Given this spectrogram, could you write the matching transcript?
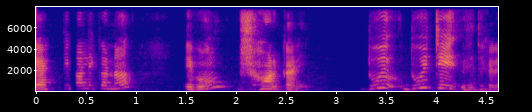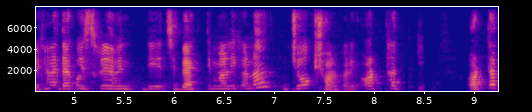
ব্যক্তি মালিকানা এবং সরকারি। দুই, দুইটি থাকে এখানে দেখো স্ক্রিনে আমি দিয়েছি ব্যক্তি মালিকানা যোগ সরকারি। অর্থাৎ কি? অর্থাৎ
